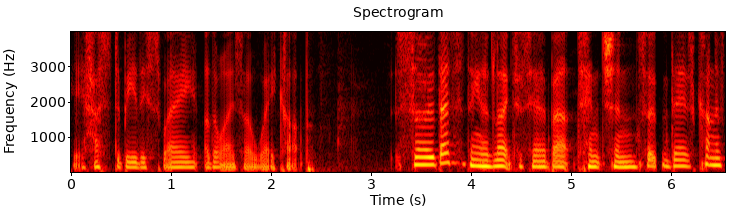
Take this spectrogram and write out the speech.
it has to be this way, otherwise I'll wake up. So that's the thing I'd like to say about tension. So there's kind of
